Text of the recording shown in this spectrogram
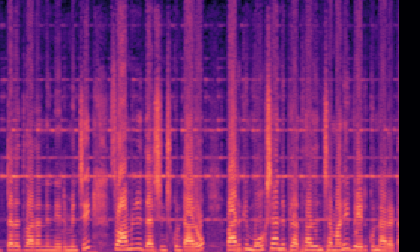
ఉత్తర ద్వారాన్ని నిర్మించి స్వామిని దర్శించుకుంటారో వారికి మోక్షాన్ని ప్రసాదించమని వేడుకున్నారట.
